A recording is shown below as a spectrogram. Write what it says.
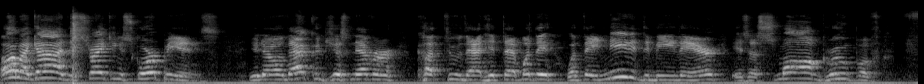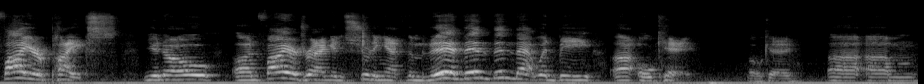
oh my God, the striking scorpions. You know that could just never cut through that. Hit that. What they what they needed to be there is a small group of fire pikes. You know, on fire dragons shooting at them. Then then then that would be uh, okay. Okay. Uh, um.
